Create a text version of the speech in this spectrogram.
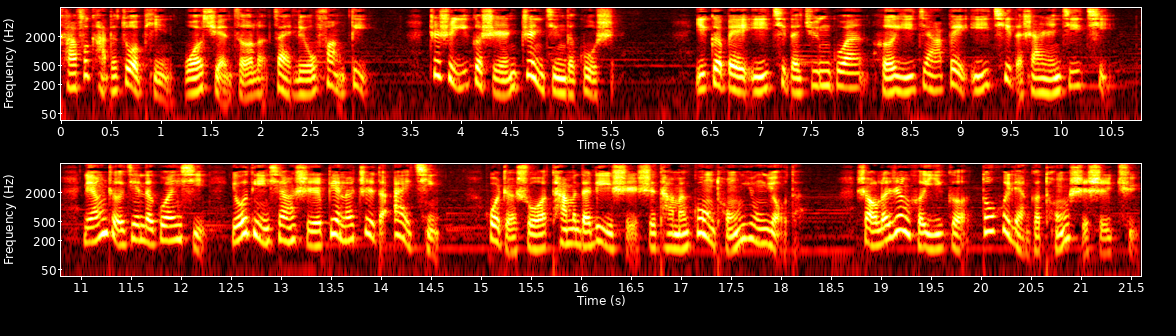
卡夫卡的作品，我选择了在流放地。这是一个使人震惊的故事：一个被遗弃的军官和一架被遗弃的杀人机器，两者间的关系有点像是变了质的爱情，或者说他们的历史是他们共同拥有的，少了任何一个都会两个同时失去。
